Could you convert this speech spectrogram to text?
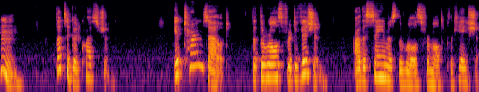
Hmm, that's a good question. It turns out that the rules for division are the same as the rules for multiplication.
